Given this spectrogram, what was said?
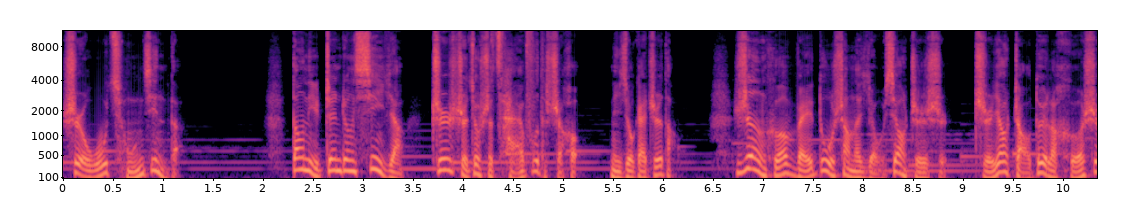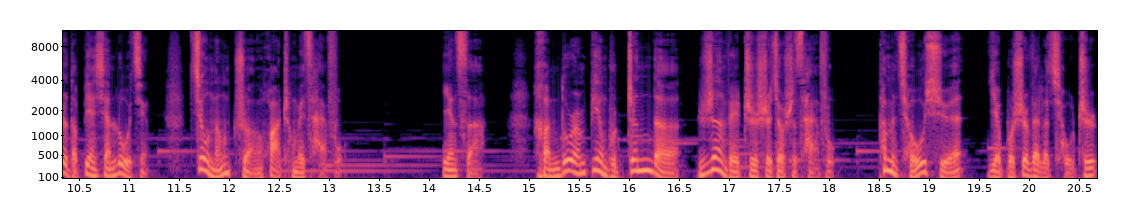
是无穷尽的。当你真正信仰知识就是财富的时候，你就该知道，任何维度上的有效知识，只要找对了合适的变现路径，就能转化成为财富。因此啊，很多人并不真的认为知识就是财富，他们求学。也不是为了求知，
